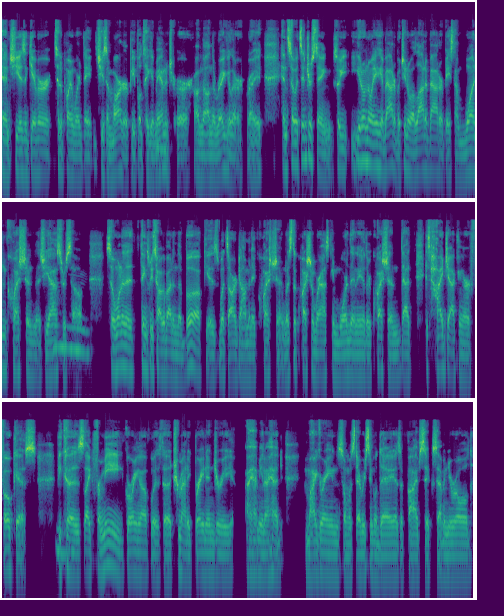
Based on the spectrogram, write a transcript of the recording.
and she is a giver to the point where they she's a martyr. People take mm-hmm. advantage of her on the on the regular, right? And so it's interesting. So you, you don't know anything about her, but you know a lot about her based on one question that she asked mm-hmm. herself. So one of the things we talk about in the book is what's our dominant question? What's the question we're asking more than any other question that is hijacking our focus? Mm-hmm. Because like for me, growing up with a traumatic brain injury, I, I mean, I had migraines almost every single day as a five, six, seven year old.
